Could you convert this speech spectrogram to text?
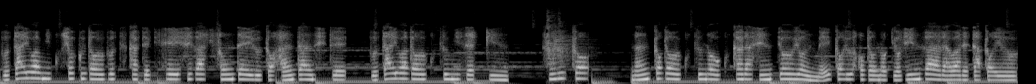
部隊は肉食動物か敵兵士が潜んでいると判断して、部隊は洞窟に接近。すると、なんと洞窟の奥から身長4メートルほどの巨人が現れたという。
